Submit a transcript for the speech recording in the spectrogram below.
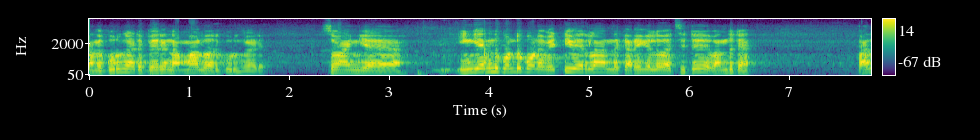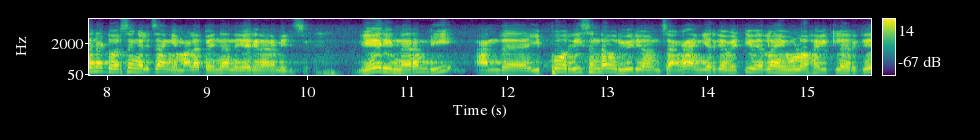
அந்த குறுங்காடு பேர் நம்மாழ்வார் குறுங்காடு. ஸோ அங்கே இங்கேருந்து கொண்டு போன வெட்டி வேர்லாம் அந்த கரைகளில் வச்சுட்டு வந்துட்டேன். பதினெட்டு வருஷம் கழிச்சு அங்கே மழை பெஞ்சு அந்த ஏரி நிரம்பிடுச்சு. ஏரி நிரம்பி அந்த இப்போ ரீசெண்டாக ஒரு வீடியோ அனுப்பிச்சாங்க. அங்கே இருக்க வெட்டி வேர்லாம் இவ்வளோ ஹைட்டில் இருக்கு.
